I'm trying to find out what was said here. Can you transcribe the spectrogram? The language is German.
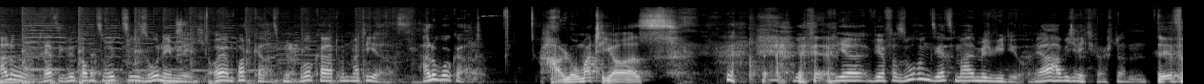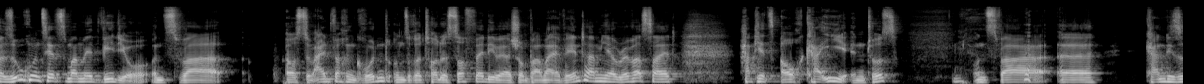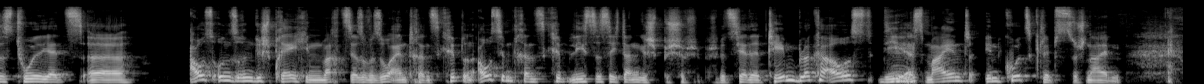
Hallo und herzlich willkommen zurück zu So nämlich, eurem Podcast mit Burkhard und Matthias. Hallo Burkhard. Hallo Matthias. wir, wir versuchen es jetzt mal mit Video. Ja, habe ich richtig verstanden. Wir versuchen es jetzt mal mit Video. Und zwar aus dem einfachen Grund, unsere tolle Software, die wir ja schon ein paar Mal erwähnt haben hier, Riverside, hat jetzt auch KI-Intus. Und zwar äh, kann dieses Tool jetzt äh, aus unseren Gesprächen macht es ja sowieso ein Transkript und aus dem Transkript liest es sich dann spezielle Themenblöcke aus, die mhm. es meint, in Kurzclips zu schneiden.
